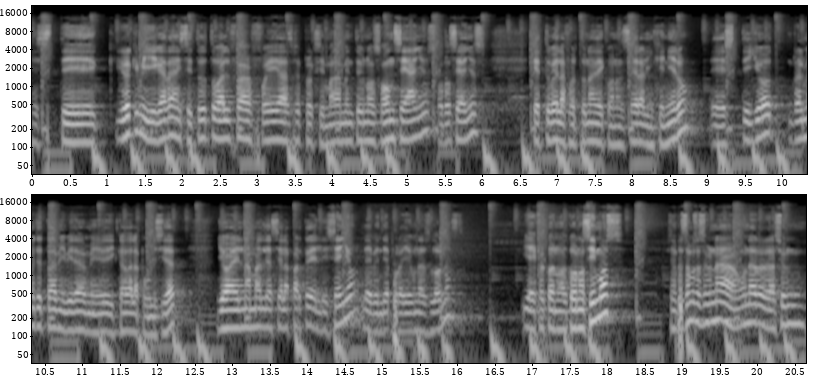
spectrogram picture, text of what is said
Este, creo que mi llegada a Instituto Alfa fue hace aproximadamente unos 11 años o 12 años que tuve la fortuna de conocer al ingeniero. Este, yo realmente toda mi vida me he dedicado a la publicidad. Yo a él nada más le hacía la parte del diseño, le vendía por ahí unas lonas. Y ahí fue cuando nos conocimos. Empezamos a hacer una, una relación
